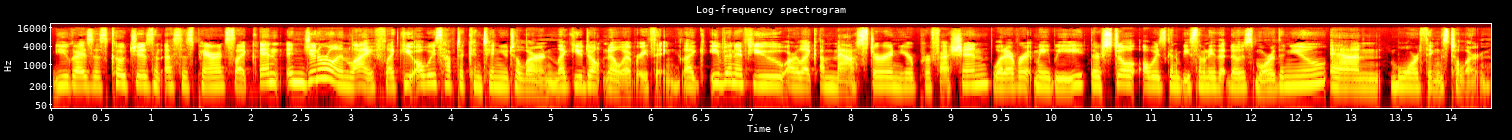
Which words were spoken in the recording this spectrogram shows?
you guys as coaches and us as parents, like, and in general in life, like, you always have to continue to learn. Like, you don't know everything. Like, even if you are like a master in your profession, whatever it may be, there's still always going to be somebody that knows more than you and more things to learn.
